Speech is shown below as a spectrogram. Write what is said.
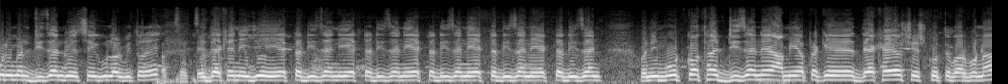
পরিমাণ ডিজাইন রয়েছে এগুলোর ভিতরে আচ্ছা, আচ্ছা। এই দেখেন এই যে এই একটা ডিজাইন এই একটা ডিজাইন এই একটা ডিজাইন এই একটা ডিজাইন এই একটা ডিজাইন মানে মোট কথায় ডিজাইনে আমি আপনাকে দেখায়ও শেষ করতে পারব না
